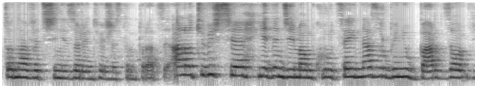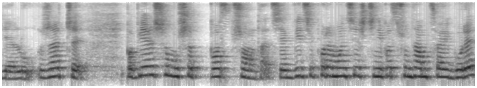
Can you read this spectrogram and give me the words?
to nawet się nie zorientuję, że jestem w pracy. Ale oczywiście jeden dzień mam krócej na zrobieniu bardzo wielu rzeczy. Po pierwsze muszę posprzątać. Jak wiecie, po remoncie jeszcze nie posprzątałam całej góry.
